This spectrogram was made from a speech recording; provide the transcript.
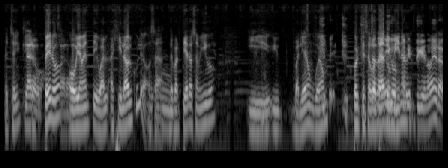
¿Cachai? Claro. Pero claro. obviamente igual agilado el culeo. O sea, Mm. de partida era su amigo y, y valiera un weón porque se botea a tu mina. que no era.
